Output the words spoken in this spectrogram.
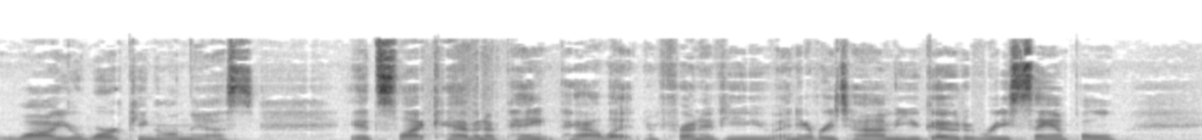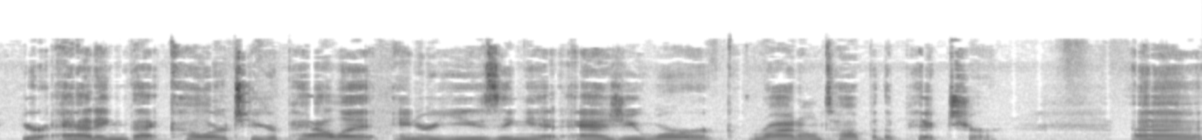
while you're working on this. It's like having a paint palette in front of you, and every time you go to resample, you're adding that color to your palette and you're using it as you work right on top of the picture. uh,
